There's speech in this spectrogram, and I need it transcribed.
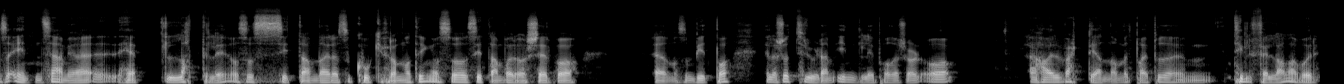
Altså Enten så er de jo helt latterlige, og så sitter de der og så koker fram noe, og så sitter de bare og ser på er det noe som biter på, eller så tror de inderlig på det sjøl. Og jeg har vært igjennom et par tilfeller da, hvor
